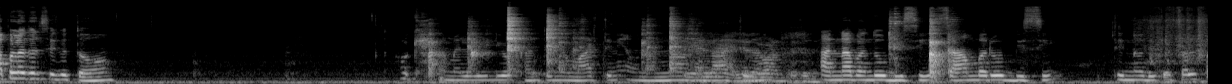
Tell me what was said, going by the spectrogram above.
ಅಪೋಲೋದಲ್ಲಿ ಸಿಗುತ್ತೋ? ಓಕೆ ಆಮೇಲೆ ವಿಡಿಯೋ ಕಂಟಿನ್ಯೂ ಮಾಡ್ತೀನಿ. ಅವನ ಅನ್ನ ಎಲ್ಲ ಹಾಕ್ತಿದ್ದಾನೆ. ಅನ್ನ ಬಂದು ಬಿಸಿ ಸಾಂಬಾರು ಬಿಸಿ ತಿನ್ನೋದಕ್ಕೆ ಸ್ವಲ್ಪ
